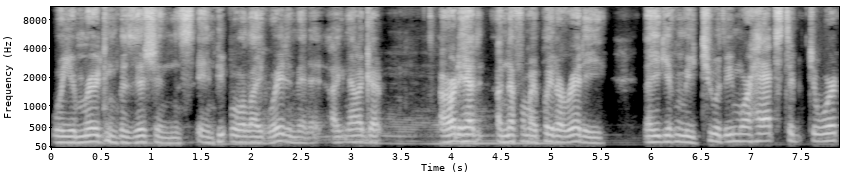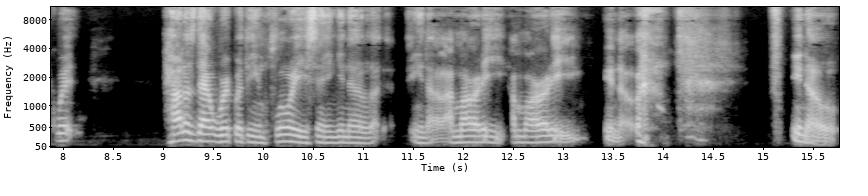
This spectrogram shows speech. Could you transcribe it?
where you're merging positions and people are like wait a minute I, now i got i already had enough on my plate already now you're giving me two or three more hats to, to work with how does that work with the employee saying, you know, you know, I'm already, I'm already, you know, you know,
